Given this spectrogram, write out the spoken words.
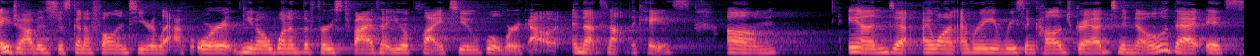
a job is just going to fall into your lap or you know one of the first five that you apply to will work out and that's not the case um, and i want every recent college grad to know that it's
